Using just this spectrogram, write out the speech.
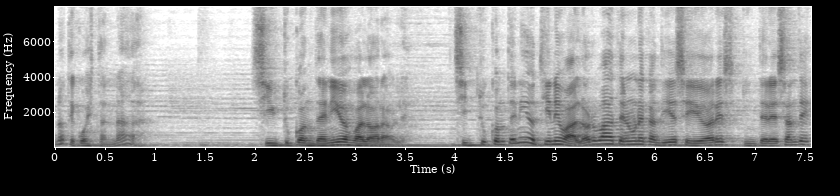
no te cuestan nada. Si tu contenido es valorable. Si tu contenido tiene valor, vas a tener una cantidad de seguidores interesante.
